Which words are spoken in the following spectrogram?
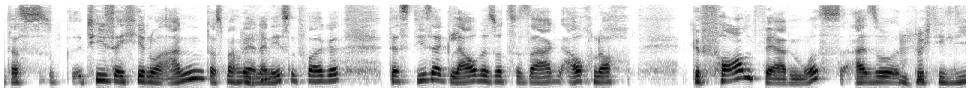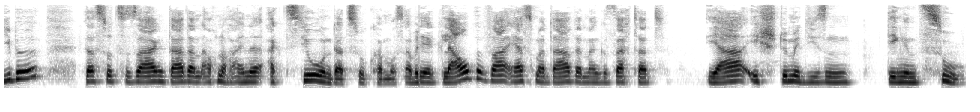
das tease ich hier nur an, das machen wir in der nächsten Folge, dass dieser Glaube sozusagen auch noch geformt werden muss, also durch die Liebe, dass sozusagen da dann auch noch eine Aktion dazu kommen muss. Aber der Glaube war erstmal da, wenn man gesagt hat, ja, ich stimme diesen Dingen zu.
